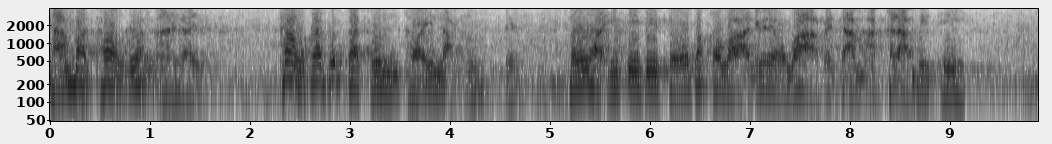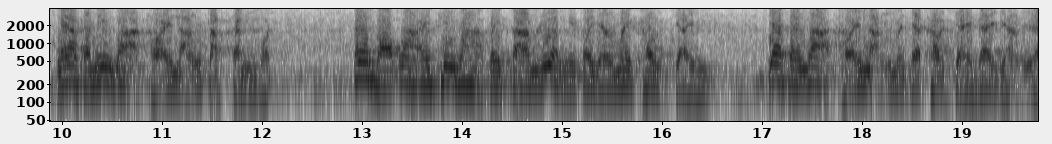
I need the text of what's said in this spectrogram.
ถามว่าท่องเรื่องอะไร ท่องพระพุทธคุณถอยหลังเพ ราะว่าอิติปิโสพระกวานี่เรียกว่าไปตามอักขราวิธี แล้วกันนี้ว่าถอยหลังกลับกันหมดถ้าบอกว่าไอ้ที่ว่าไปตามเรื่องนี้ก็ยังไม่เข้าใจจะไปว่าถอยหลังมันจะเข้าใจได้อย่างไร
